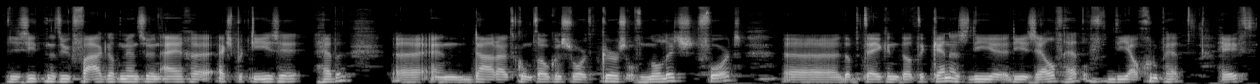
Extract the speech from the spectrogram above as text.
je ziet natuurlijk vaak dat mensen hun eigen expertise hebben. Uh, en daaruit komt ook een soort curse of knowledge voort. Uh, dat betekent dat de kennis die je, die je zelf hebt, of die jouw groep hebt, heeft,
